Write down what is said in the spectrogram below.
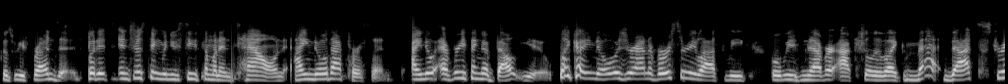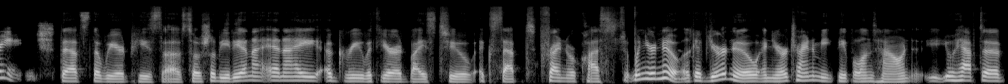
because we friended. But it's interesting when you see someone in town. I know that person. I know everything about you. Like I know it was your anniversary last week, but we've never actually like met. That's strange. That's the weird piece of social media. And I, and I agree with your advice to accept friend requests when you're new. Like if you're new and you're trying to meet people in town, you have to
